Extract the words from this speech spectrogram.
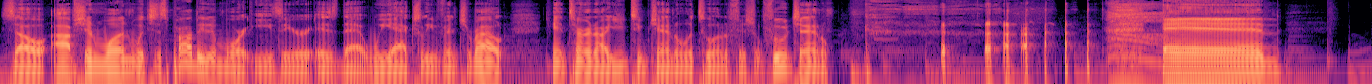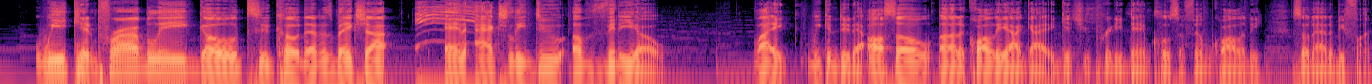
So, option one, which is probably the more easier, is that we actually venture out and turn our YouTube channel into an official food channel. and we can probably go to Codetta's Bake Shop and actually do a video. Like we can do that. Also, uh, the quality I got it gets you pretty damn close to film quality, so that'd be fun.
